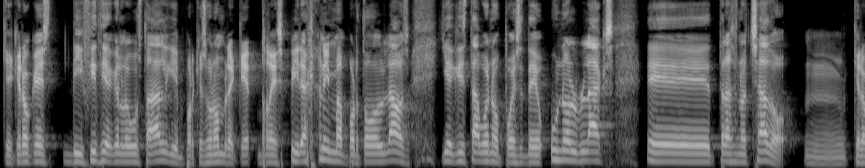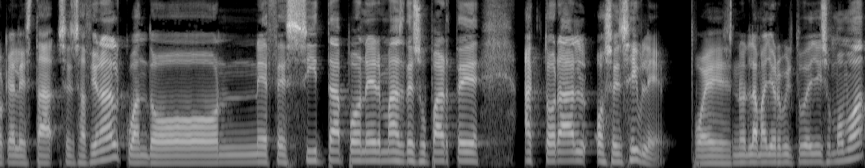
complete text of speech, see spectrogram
que creo que es difícil que le guste a alguien porque es un hombre que respira carisma por todos lados. Y aquí está, bueno, pues de un All Blacks eh, trasnochado, mm, creo que él está sensacional. Cuando necesita poner más de su parte actoral o sensible, pues no es la mayor virtud de Jason Momoa,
